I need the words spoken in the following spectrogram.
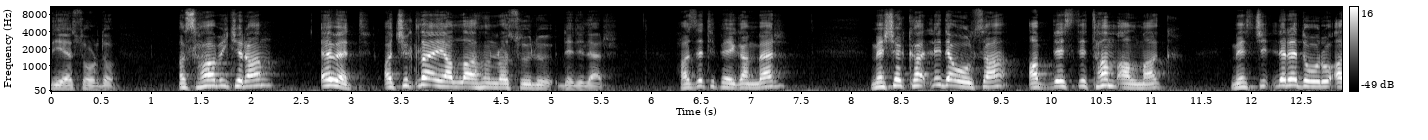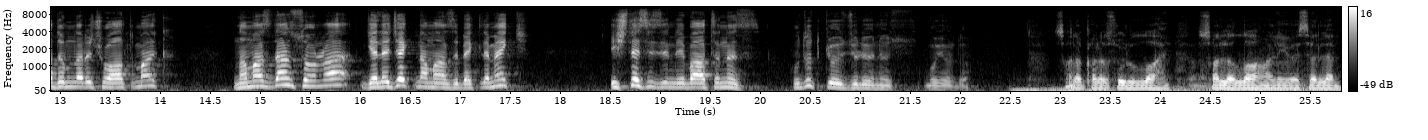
diye sordu. Ashab-ı kiram evet açıkla ey Allah'ın Resulü dediler. Hazreti Peygamber meşakkatli de olsa abdesti tam almak, mescitlere doğru adımları çoğaltmak, namazdan sonra gelecek namazı beklemek, işte sizin ribatınız, hudut gözcülüğünüz buyurdu. Sadaka Resulullah sallallahu aleyhi ve sellem.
